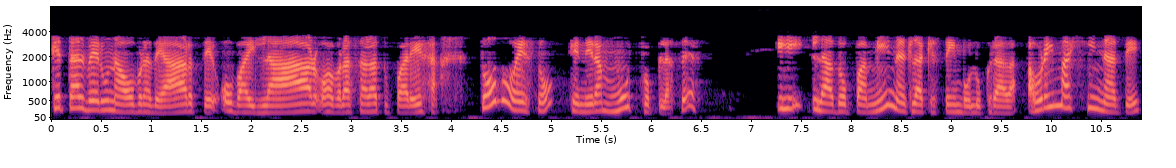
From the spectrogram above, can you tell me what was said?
¿Qué tal ver una obra de arte o bailar o abrazar a tu pareja? Todo eso genera mucho placer. Y la dopamina es la que está involucrada. Ahora imagínate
